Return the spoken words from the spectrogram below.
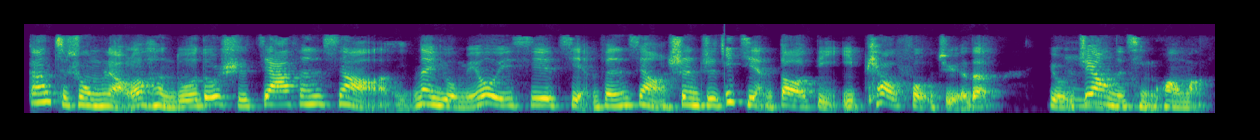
刚其实我们聊了很多都是加分项，那有没有一些减分项，甚至一减到底一票否决的，有这样的情况吗？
